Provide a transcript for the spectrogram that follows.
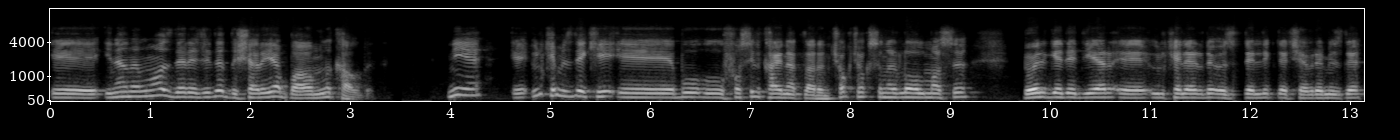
Ee, inanılmaz derecede dışarıya bağımlı kaldık. Niye? Ee, ülkemizdeki e, bu fosil kaynakların çok çok sınırlı olması, bölgede diğer e, ülkelerde özellikle çevremizde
